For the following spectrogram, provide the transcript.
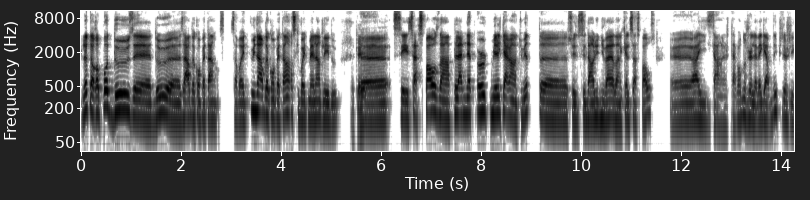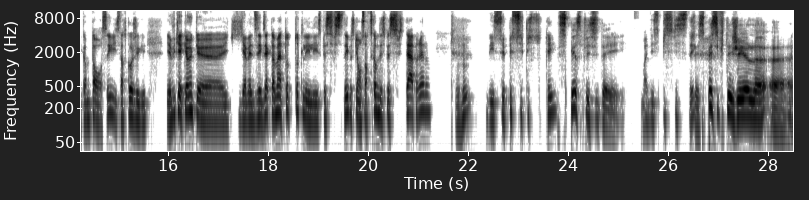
là tu n'auras pas deux, euh, deux euh, arbres de compétences. Ça va être une arbre de compétences qui va être mêlée entre les deux. Euh, c'est, ça se passe dans Planète Earth 1048. euh, c'est, dans l'univers dans lequel ça se passe. Euh, ah, il, je l'avais gardé, puis là, je l'ai comme tassé. En tout cas, il y a vu quelqu'un que- qui avait dit exactement toutes, toutes les, les spécificités, parce qu'ils ont sorti comme des spécificités après. Là. Mhm. Des spécificités. Spécificité. Ouais, des spécificités. C'est Spécificité Gilles. euh,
